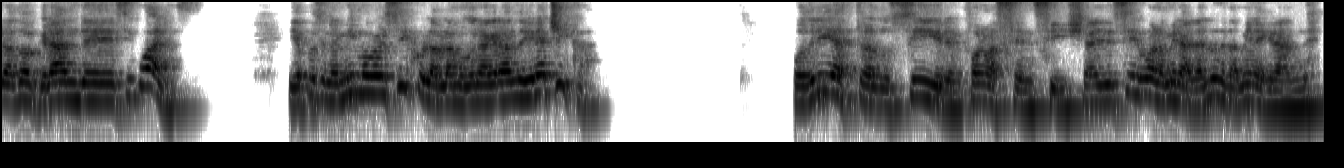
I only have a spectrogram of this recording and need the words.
las dos grandes iguales. Y después en el mismo versículo hablamos de una grande y una chica. Podrías traducir en forma sencilla y decir, bueno, mira, la luna también es grande.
